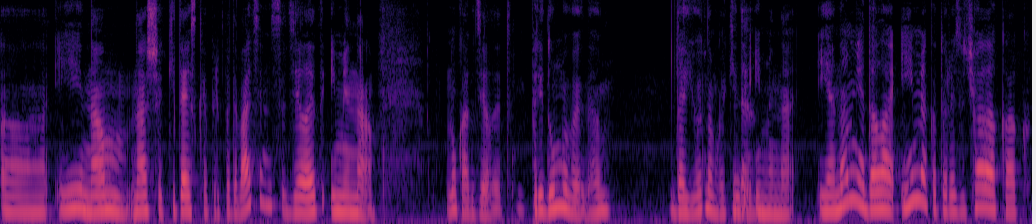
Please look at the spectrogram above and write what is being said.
э, и нам наша китайская преподавательница делает имена. Ну, как делает? Придумывает, да? Дает нам какие-то да. имена. И она мне дала имя, которое звучало как,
